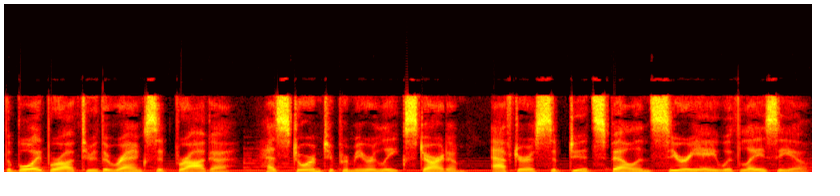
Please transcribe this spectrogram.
the boy brought through the ranks at Braga has stormed to Premier League stardom after a subdued spell in Serie A with Lazio.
